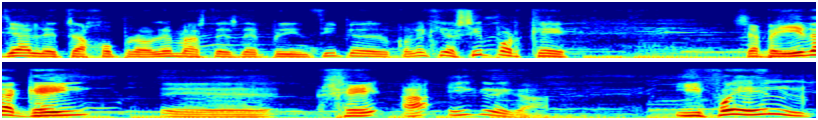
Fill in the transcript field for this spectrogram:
ya le trajo problemas desde el principio del colegio. Sí, porque se apellida gay, eh, G-A-Y. Y fue él,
